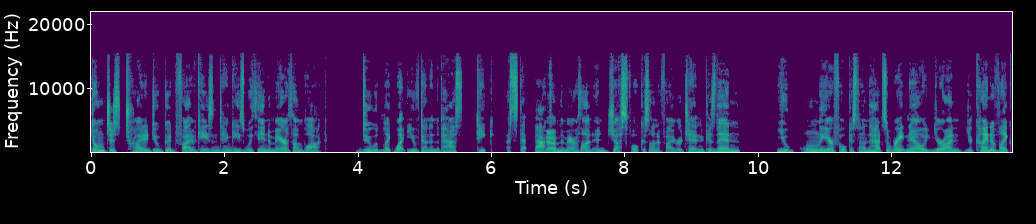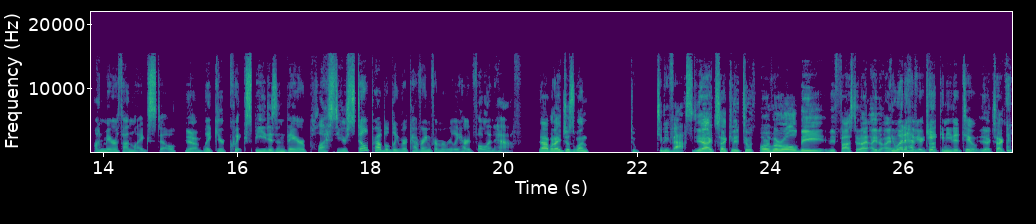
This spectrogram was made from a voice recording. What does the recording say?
don't just try to do good 5ks and 10ks within a marathon block do like what you've done in the past take a step back Yeah. from the marathon and just focus on a 5 or 10 because then you only are focused on that so right now you're on you're kind of like on marathon legs still Yeah. like your quick speed isn't there. Plus, you're still probably recovering from a really hard fall and a half Yeah, but I just want, to to be fast. yeah, exactly, to overall be be faster. I, I, I You want to have your cake and eat it too. yeah, exactly.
